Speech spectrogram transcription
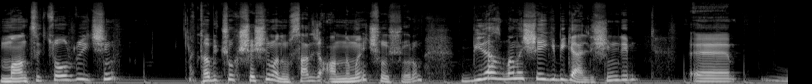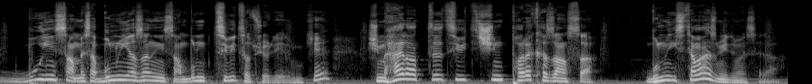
mantıkta olduğu için tabii çok şaşırmadım. Sadece anlamaya çalışıyorum. Biraz bana şey gibi geldi. Şimdi e, bu insan mesela bunu yazan insan bunu tweet atıyor diyelim ki. Şimdi her attığı tweet için para kazansa bunu istemez miydi mesela?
